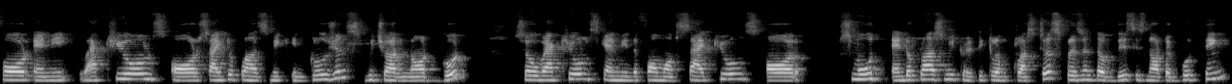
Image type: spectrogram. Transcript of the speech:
for any vacuoles or cytoplasmic inclusions, which are not good. So vacuoles can be in the form of saccules or smooth endoplasmic reticulum clusters. Present of this is not a good thing.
